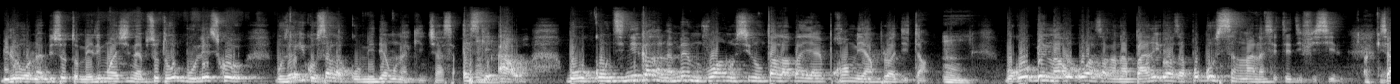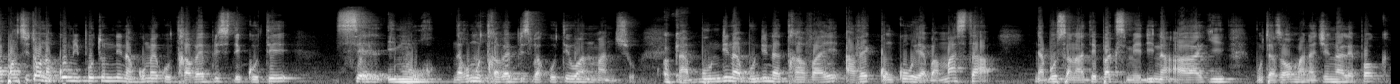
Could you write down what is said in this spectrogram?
biloko na biso tomeli mwa jus na biso tobule sikoyo bozalaki kosala comédie yango na kinshasa. Est ce que awa bokocontinue kaka na même voie wana aussi longtemps là-bas il y a un problème ya emploi du temps. Mm. Bokobenga oyo oyo azalaka na paris oyo aza mpo bosangana c'était difficile. Ok. c'est à partir to nakomi mpo to nde nakomaki kotravaille plus de côté sel humour nakomi kotravaille plus bakoté one man show. Ok. nabundi nabundi na travailler avec concours ya bamaster nabosana te pax medina alaki moto aza komanaging à l'époque.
